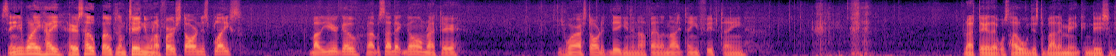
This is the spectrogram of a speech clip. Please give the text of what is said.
So anyway, hey, here's hope because I'm telling you, when I first started in this place, about a year ago, right beside that gum right there, is where I started digging and I found a 1915 right there that was whole just about in mint condition.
